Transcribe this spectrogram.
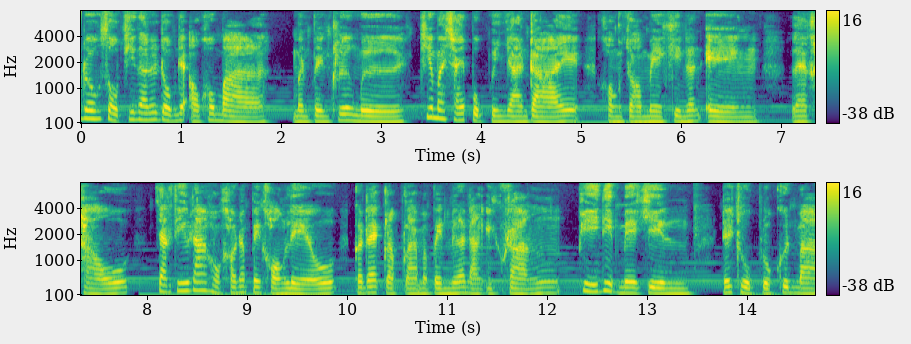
โรงศพที่นารุดมได้เอาเข้ามา มันเป็นเครื่องมือที่มาใช้ปลุกวิญญาณร้ายของจอมเมคินนั่นเอง และเขาจากที่ร่างของเขานั้นเป็นของเหลว ก็ได้กลับกลายมาเป็นเนื้อหนังอีกครั้ง ผีดิบเมคินได้ถูกปลุกขึ้นมา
